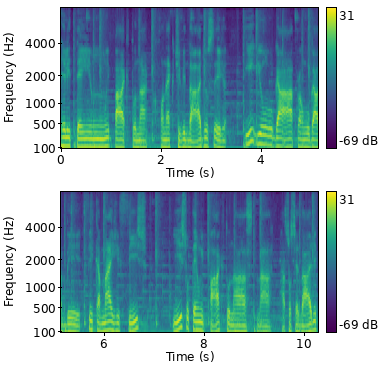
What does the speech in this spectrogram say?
Ele tem um impacto na conectividade, ou seja, ir de um lugar A para um lugar B fica mais difícil. E isso tem um impacto na, na, na sociedade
